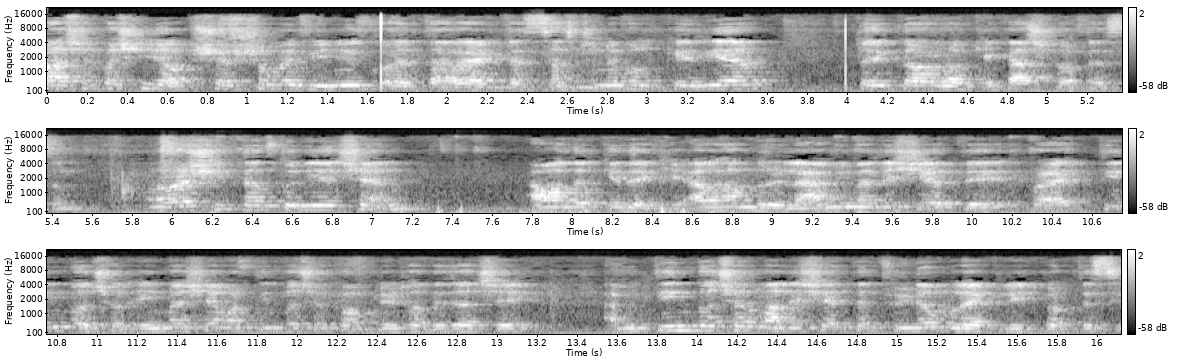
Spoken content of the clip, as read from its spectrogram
পাশাপাশি অবসর সময় বিনিয়োগ করে তারা একটা সাস্টেনেবল কেরিয়ার তৈরি করার লক্ষ্যে কাজ করতেছেন। ওনারা সিদ্ধান্ত নিয়েছেন আমাদেরকে দেখে, আলহামদুলিল্লাহ, আমি মালয়েশিয়াতে প্রায় তিন বছর, এই মাসে আমার তিন বছর কমপ্লিট হতে যাচ্ছে। আমি তিন বছর মালয়েশিয়াতে ফ্রিডম লাইফ লিড করতেছি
